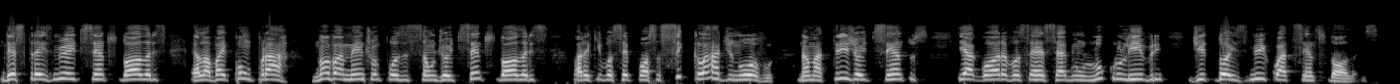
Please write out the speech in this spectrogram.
Desses 3.800 dólares, ela vai comprar novamente uma posição de 800 dólares para que você possa ciclar de novo na matriz de 800 e agora você recebe um lucro livre de 2.400 dólares.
